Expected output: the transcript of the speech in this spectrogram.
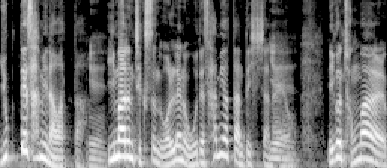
6대 3이 나왔다. 예. 이 말은 즉슨 원래는 5대 3이었다는 뜻이잖아요. 예. 이건 정말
